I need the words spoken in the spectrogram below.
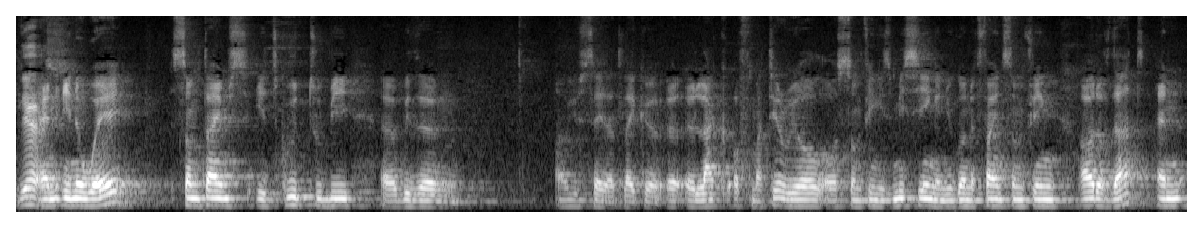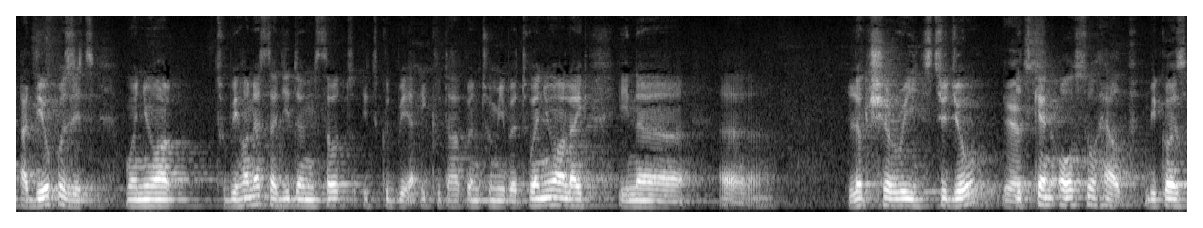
Yes. And in a way, sometimes it's good to be uh, with. Um, how you say that like a, a, lack of material or something is missing and you're going to find something out of that and at the opposite when you are to be honest i didn't thought it could be it could happen to me but when you are like in a, a luxury studio yes. it can also help because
